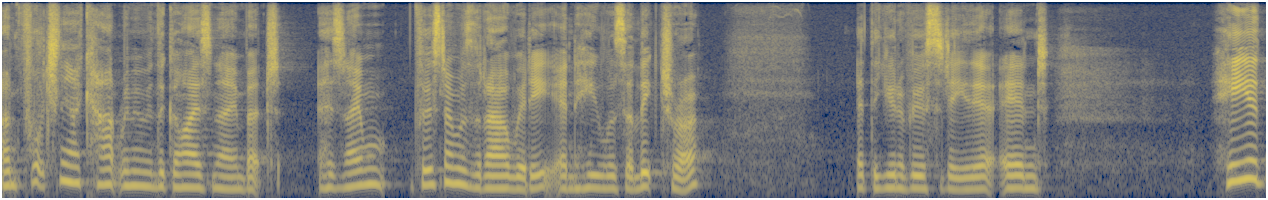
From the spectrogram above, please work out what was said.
Unfortunately, I can't remember the guy's name, but his name first name was Raweri, and he was a lecturer at the university there. And he had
